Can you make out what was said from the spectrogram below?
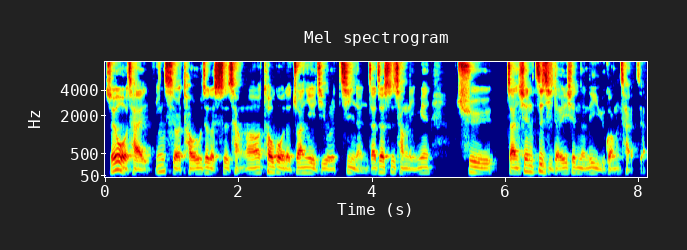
所以我才因此而投入这个市场，然后透过我的专业以及我的技能，在这市场里面去展现自己的一些能力与光彩。这样，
